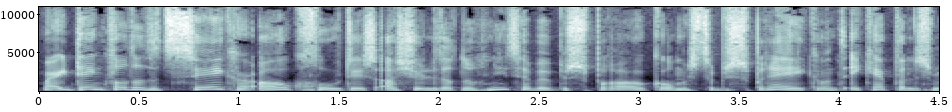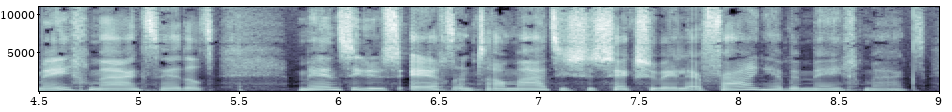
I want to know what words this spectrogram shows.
maar ik denk wel dat het zeker ook goed is als jullie dat nog niet hebben besproken om eens te bespreken. Want ik heb wel eens meegemaakt hè, dat mensen die dus echt een traumatische seksuele ervaring hebben meegemaakt, meegemaakt.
